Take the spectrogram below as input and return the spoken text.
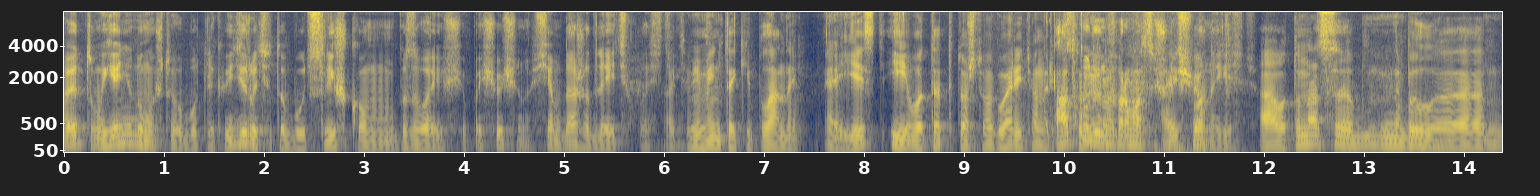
Поэтому я не думаю, что его будут ликвидировать. Это будет слишком вызывающая пощечина всем, даже для этих властей. А тем не менее, такие планы э, есть. И вот это то, что вы говорите, он А откуда информация, что а еще, планы есть? А вот у нас э, был э,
